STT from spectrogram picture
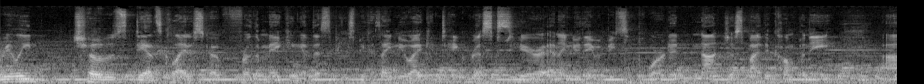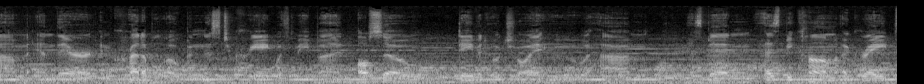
really chose Dance Kaleidoscope for the making of this piece because I knew I could take risks here and I knew they would be supported not just by the company um, and their incredible openness to create with me, but also David Hochoy, who um, has been has become a great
